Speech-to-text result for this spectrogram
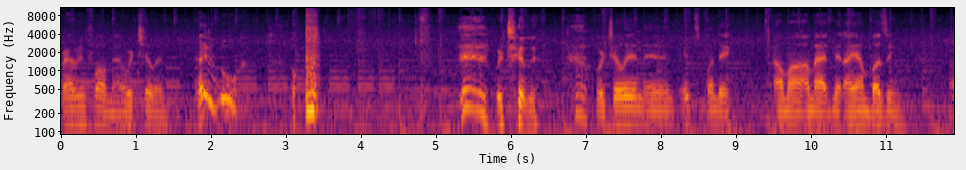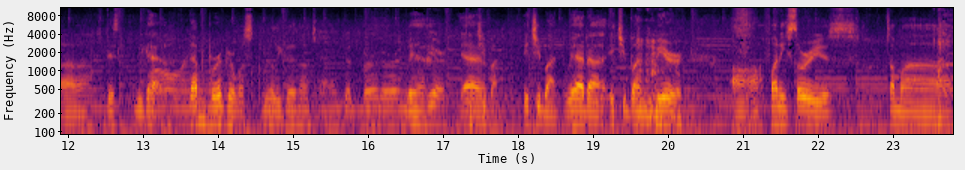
we're having fun, man. We're chilling. Hey. Oh. we're chilling. We're chilling, and it's fun day. I'm uh, I'm gonna admit I am buzzing. Uh, this we got Oh, that burger was really good, huh? Yeah, good burger and Yeah. beer. Yeah. Ichiban. Ichiban. We had uh, Ichiban beer. Uh, funny story is some uh,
